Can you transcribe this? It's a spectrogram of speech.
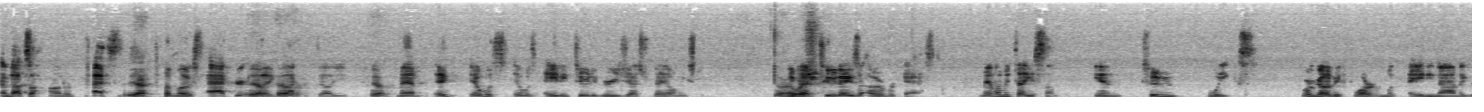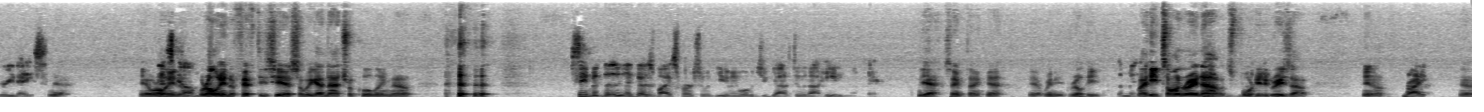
And that's a hundred. That's yeah, the most accurate Yeah, thing yeah. I can tell you. Yeah. Man, it, it was it was 82 degrees yesterday on Easter. I We've wish. had two days of overcast. Man, let me tell you something. In two weeks, we're going to be flirting with 89 degree days. Yeah, Yeah, we're only in, we're only in the fifties here, so we got natural cooling now. See, but the, that goes vice versa with you. I mean, what would you guys do without heating up there? Yeah, same thing. Yeah, yeah, we need real heat. I mean, My heat's on right now. It's forty degrees out. You know. right? Yeah.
